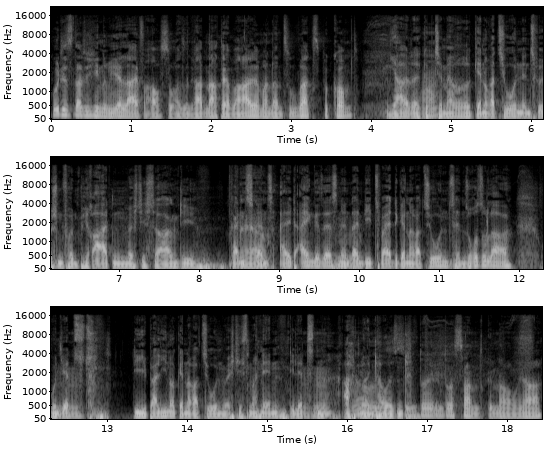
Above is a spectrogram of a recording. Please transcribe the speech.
gut, das ist natürlich in Real Life auch so. Also gerade nach der Wahl, wenn man dann Zuwachs bekommt. Ja, da gibt's ja mehrere Generationen inzwischen von Piraten, möchte ich sagen. Die ganz, ja. ganz alt eingesessenen, mhm. dann die zweite Generation, Zensursolar und mhm. jetzt die Berliner Generation, möchte ich es mal nennen, die letzten mhm. 8.000, ja, 9.000. Das ist interessant, genau, ja.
